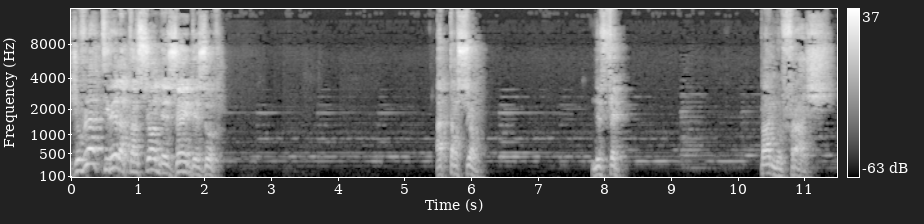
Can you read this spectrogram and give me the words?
Je voulais attirer l'attention des uns et des autres. Attention, ne faites pas naufrage.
